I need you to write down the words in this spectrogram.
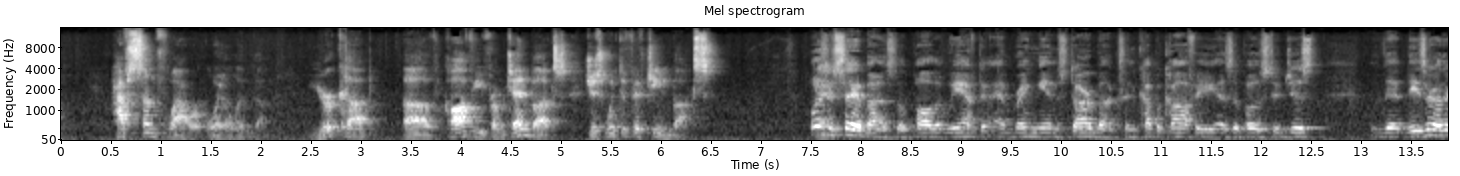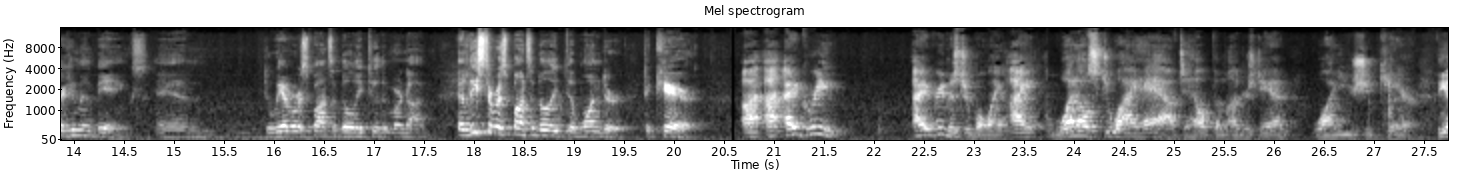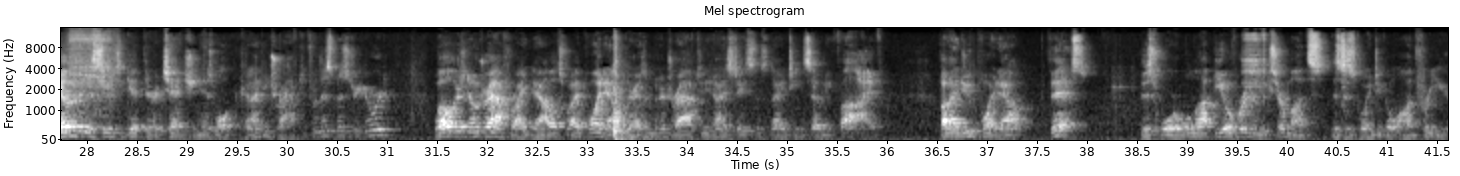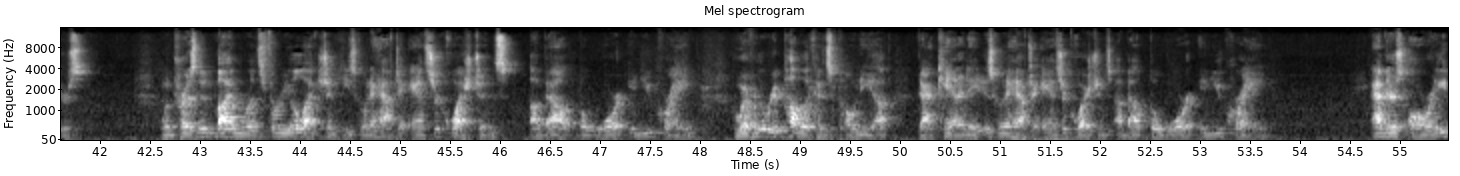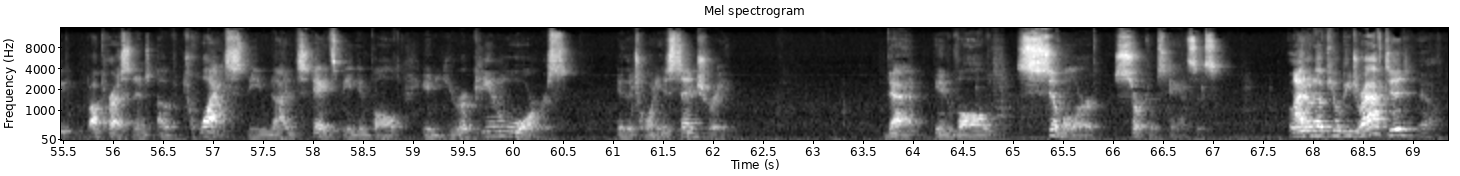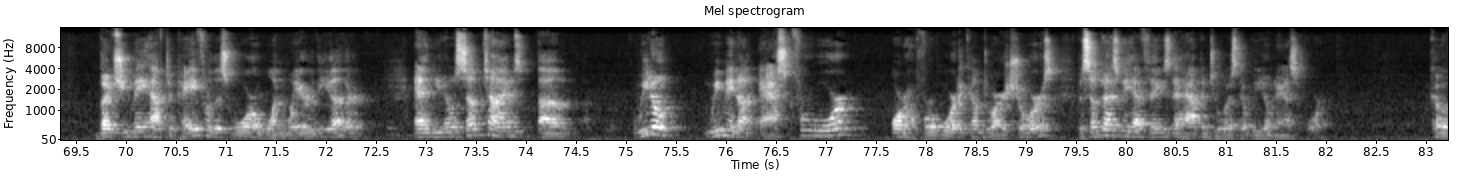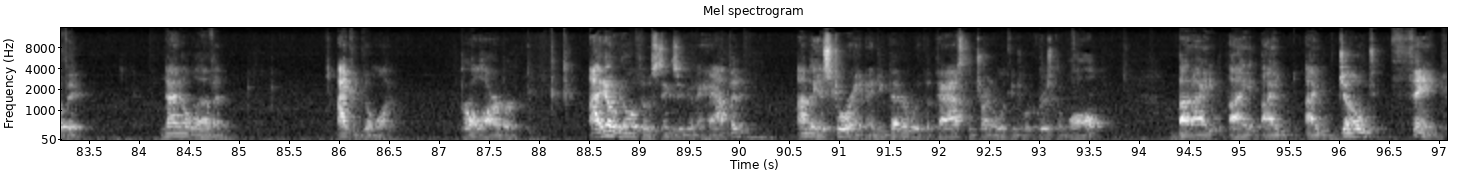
have sunflower oil in them. Your cup of coffee from 10 bucks just went to 15 bucks What does it say about us, though, Paul, that we have to uh, bring in Starbucks and cup of coffee as opposed to just that these are other human beings? And do we have a responsibility to them or not? At least a responsibility to wonder, to care. I, I, I agree. I agree, Mr. Bolling. I, what else do I have to help them understand why you should care? The other thing that seems to get their attention is, well, can I be drafted for this, Mr. Huard? Well, there's no draft right now. That's why I point out there hasn't been a draft in the United States since 1975. But I do point out this this war will not be over in weeks or months. This is going to go on for years. When President Biden runs for reelection, he's going to have to answer questions about the war in Ukraine. Whoever the Republicans pony up, that candidate is going to have to answer questions about the war in Ukraine. And there's already a precedent of twice the United States being involved in European wars in the 20th century that involved similar circumstances. I don't know if you'll be drafted, Yeah. but you may have to pay for this war one way or the other. And you know, sometimes um, we don't, we may not ask for war or for war to come to our shores, but sometimes we have things that happen to us that we don't ask for. COVID, 9 11, I could go on. Pearl Harbor. I don't know if those things are going to happen. I'm a historian. I do better with the past than trying to look into a crystal ball. But I, I, I, I don't think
